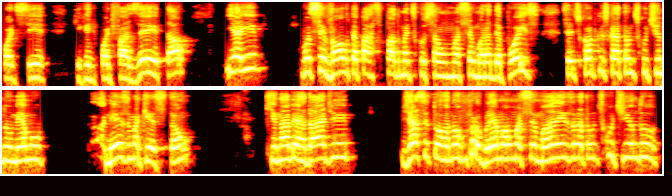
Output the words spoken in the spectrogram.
pode ser, o que a gente pode fazer e tal. E aí você volta a participar de uma discussão uma semana depois, você descobre que os caras estão discutindo o mesmo, a mesma questão, que na verdade já se tornou um problema há uma semana e eles ainda estão discutindo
